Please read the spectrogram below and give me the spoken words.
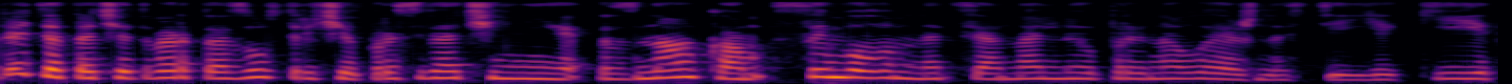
Третя та четверта зустрічі присвячені знакам, символам національної приналежності, які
